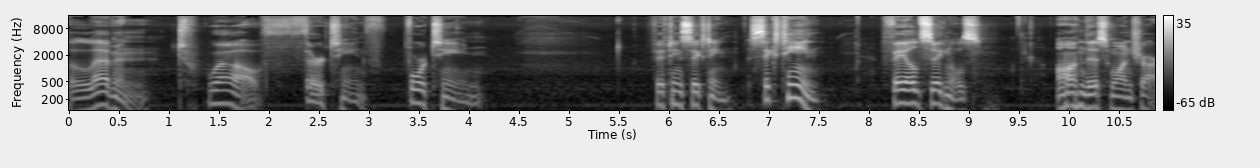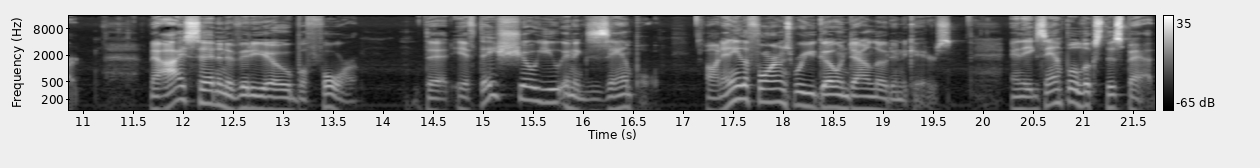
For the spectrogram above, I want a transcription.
eleven, twelve, thirteen, fourteen, fifteen, sixteen, sixteen failed signals on this one chart. Now, I said in a video before that if they show you an example on any of the forums where you go and download indicators, and the example looks this bad,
